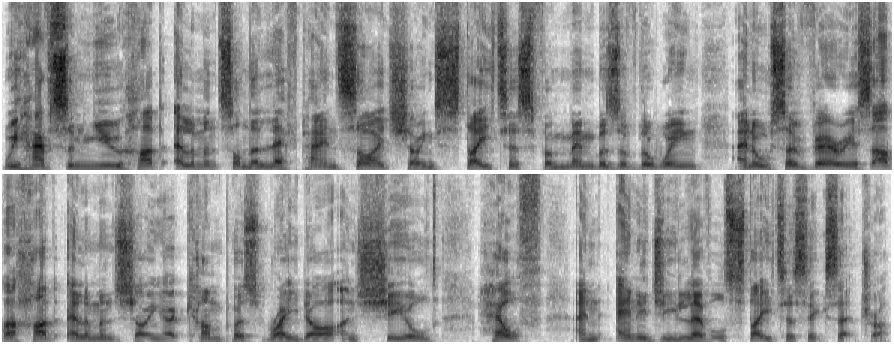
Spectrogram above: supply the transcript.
We have some new HUD elements on the left hand side showing status for members of the wing and also various other HUD elements showing a compass, radar and shield, health and energy level status etc.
